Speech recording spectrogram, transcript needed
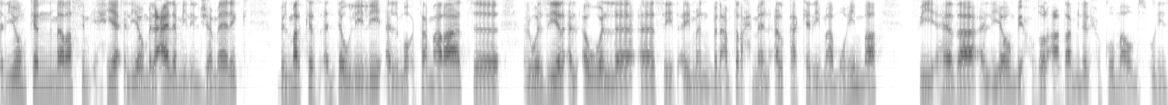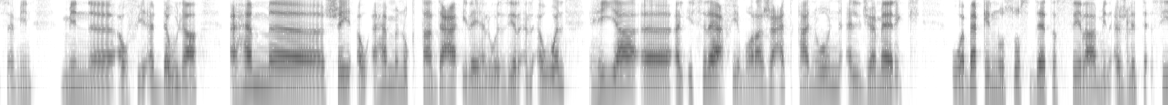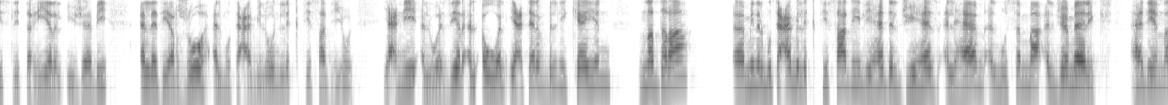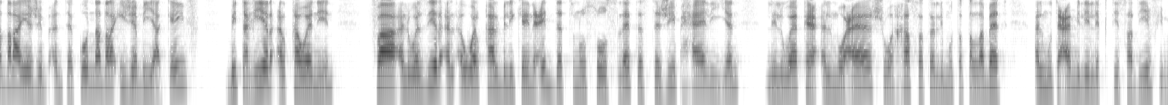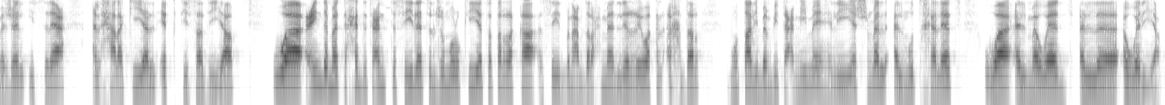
اليوم كان مراسم إحياء اليوم العالمي للجمارك بالمركز الدولي للمؤتمرات. آه، الوزير الأول آه، سيد أيمن بن عبد الرحمن ألقى كلمة مهمة في هذا اليوم بحضور أعضاء من الحكومة ومسؤولين سامين من آه، أو في الدولة. أهم شيء أو أهم نقطة دعا إليها الوزير الأول هي الإسراع في مراجعة قانون الجمارك. وباقي النصوص ذات الصلة من أجل التأسيس للتغيير الإيجابي الذي يرجوه المتعاملون الاقتصاديون. يعني الوزير الأول يعترف باللي كاين نظرة آه، من المتعامل الاقتصادي لهذا الجهاز الهام المسمى الجمارك. هذه النظرة يجب أن تكون نظرة إيجابية. كيف؟ بتغيير القوانين. فالوزير الأول قال بلي كاين عدة نصوص لا تستجيب حاليا للواقع المعاش وخاصة لمتطلبات المتعاملين الاقتصاديين في مجال إسراع الحركية الاقتصادية. وعندما تحدث عن التسهيلات الجمركية تطرق السيد بن عبد الرحمن للرواق الأخضر مطالبا بتعميمه ليشمل المدخلات والمواد الأولية.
